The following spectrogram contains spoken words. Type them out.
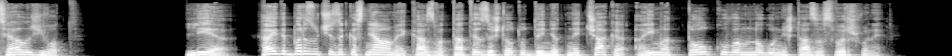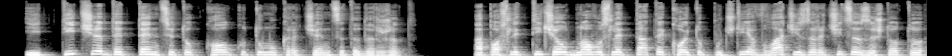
Цял живот. Лия, хайде бързо, че закъсняваме, казва тате, защото денят не чака, а има толкова много неща за свършване. И тича детенцето, колкото му кръченцата държат. А после тича отново след тате, който почти я влачи за ръчица, защото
